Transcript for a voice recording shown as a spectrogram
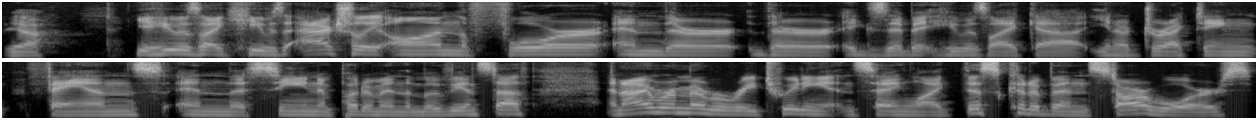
Yeah. Yeah, he was like he was actually on the floor and their their exhibit. He was like uh, you know directing fans and the scene and put them in the movie and stuff. And I remember retweeting it and saying like this could have been Star Wars.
